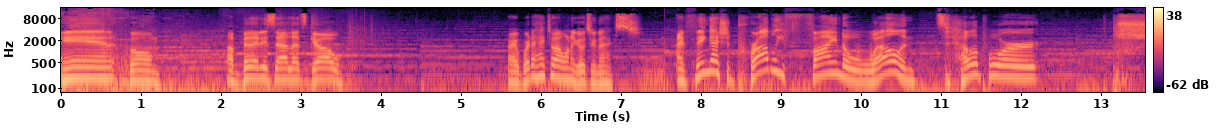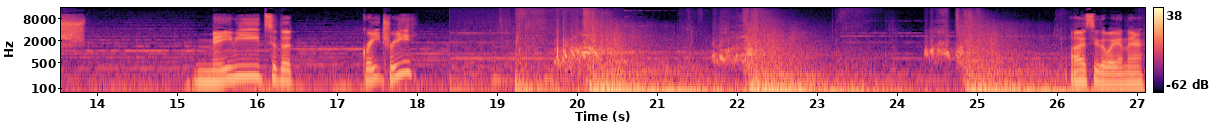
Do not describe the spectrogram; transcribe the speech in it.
And boom. Ability set, uh, let's go. All right, where the heck do I want to go to next? I think I should probably find a well and teleport maybe to the great tree? I see the way in there.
